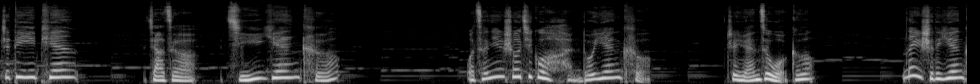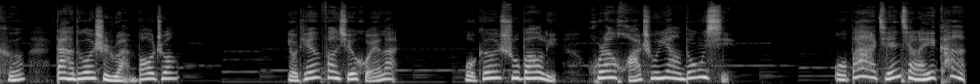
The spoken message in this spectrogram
这第一篇叫做《集烟壳》。我曾经收集过很多烟壳，这源自我哥。那时的烟壳大多是软包装。有天放学回来，我哥书包里忽然滑出一样东西，我爸捡起来一看，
